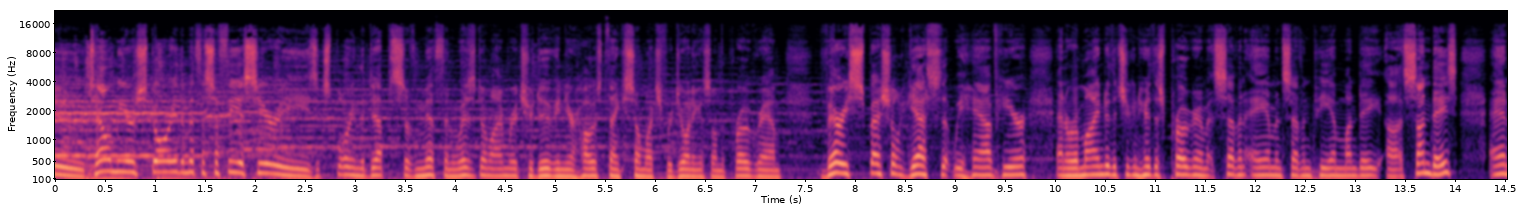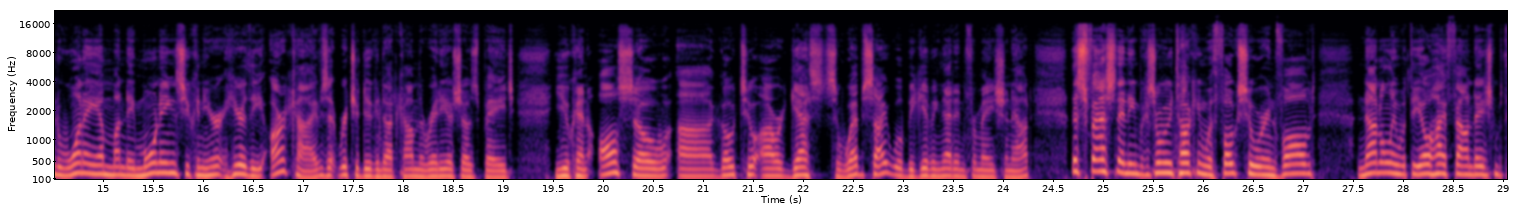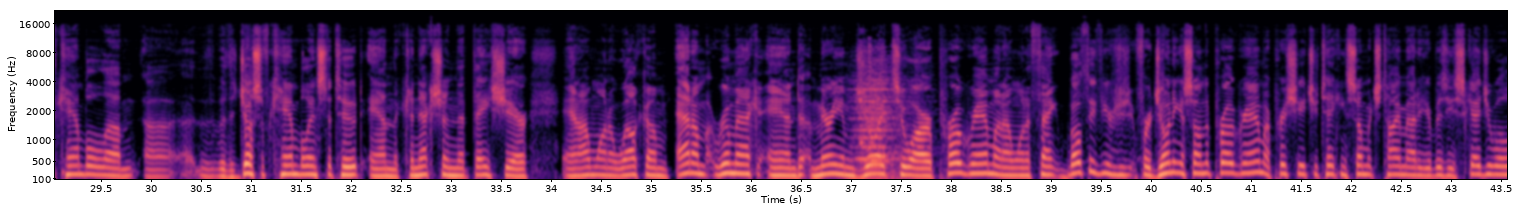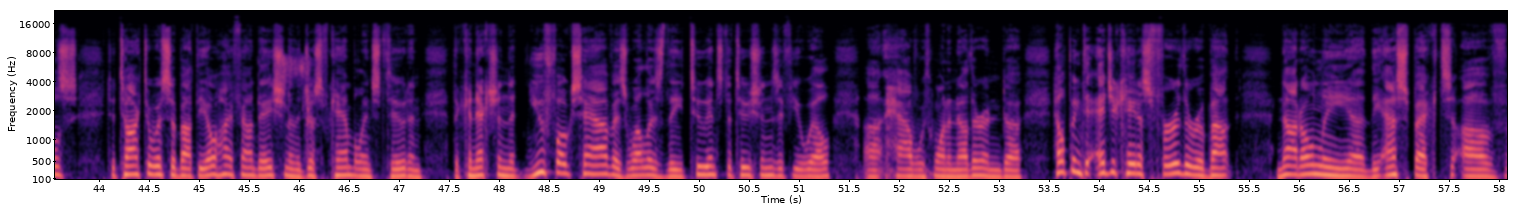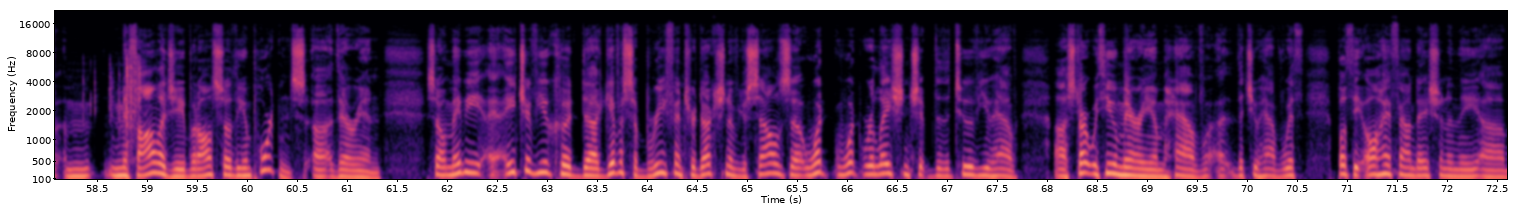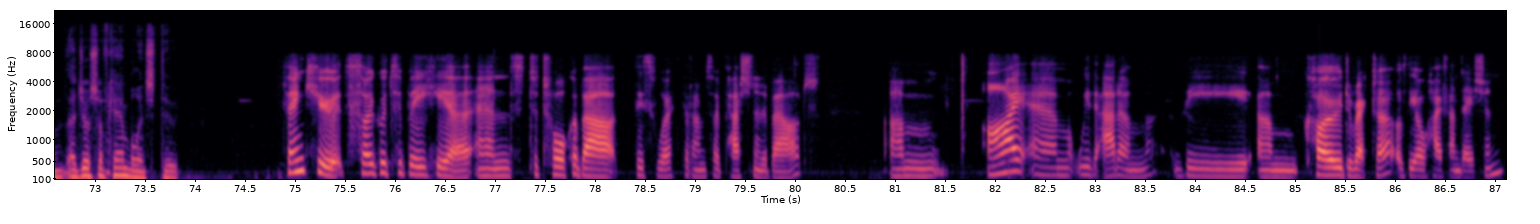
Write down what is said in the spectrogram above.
to Tell Me Your Story, the Mythosophia series, exploring the depths of myth and wisdom. I'm Richard Dugan, your host. Thanks so much for joining us on the program. Very special guests that we have here, and a reminder that you can hear this program at 7 a.m. and 7 p.m. Monday, uh, Sundays, and 1 a.m. Monday mornings. You can hear, hear the archives at richarddugan.com, the radio shows page. You can also uh, go to our guests' website. We'll be giving that information out. This is fascinating because we're going to be talking with folks who are involved not only with the Ojai Foundation, but the Campbell, um, uh, with the Joseph Campbell Institute, and the connection that they share. And I want to welcome Adam Rumack and Miriam Joy to our program, and I want to thank both of you for joining us on the program. I appreciate you taking so much time out of your busy schedules to talk to us about the Ojai Foundation and the Joseph Campbell Institute, and the connection that you folks have, as well as the two institutions, if you will, uh, have with one another, and uh, helping to educate us further about not only uh, the aspects of m- mythology, but also the importance uh, therein. So maybe uh, each of you could uh, give us a brief introduction of yourselves. Uh, what what relationship do the two of you have? Uh, start with you, Miriam. Have that you have with both the Ojai Foundation and the um, Joseph Campbell Institute. Thank you. It's so good to be here and to talk about this work that I'm so passionate about. Um, I am with Adam, the um, co director of the Ojai Foundation.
